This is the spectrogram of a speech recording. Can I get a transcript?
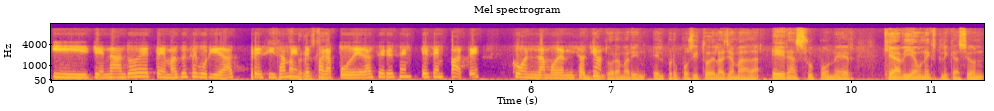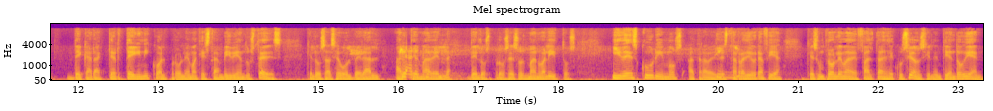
y llenando de temas de seguridad precisamente ah, para poder hacer ese, ese empate con la modernización. Doctora Marín, el propósito de la llamada era suponer que había una explicación de carácter técnico al problema que están viviendo ustedes, que los hace volver al, al tema de los procesos manualitos. Y descubrimos a través de esta radiografía que es un problema de falta de ejecución, si le entiendo bien.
